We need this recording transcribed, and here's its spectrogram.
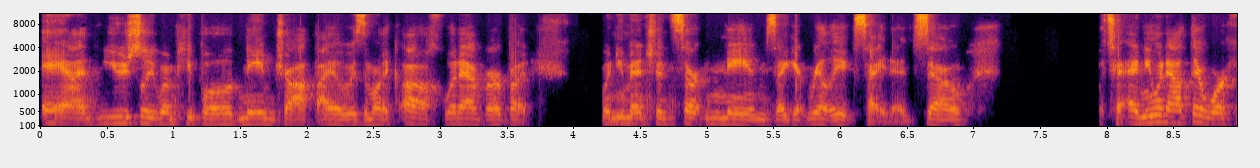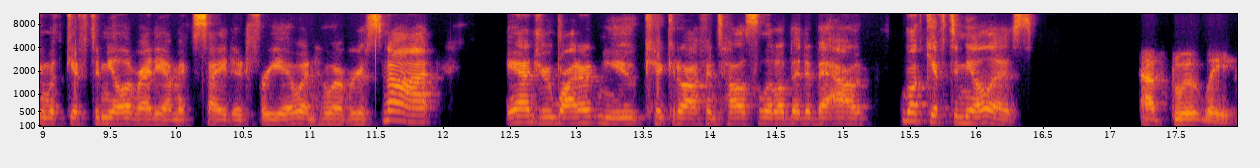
And usually when people name drop, I always am like, oh, whatever. But when you mention certain names, I get really excited. So to anyone out there working with GiftAMeal already, I'm excited for you. And whoever is not, Andrew, why don't you kick it off and tell us a little bit about what GiftAMeal is? Absolutely.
